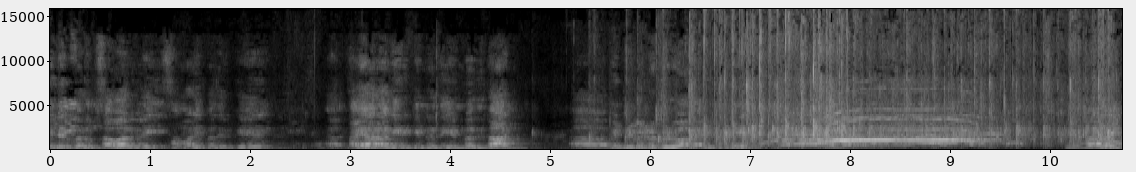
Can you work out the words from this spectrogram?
எதிர்வரும் சவால்களை சமாளிப்பதற்கு தயாராக இருக்கின்றது என்பதுதான் வெற்றி பெற்ற குழுவாக அறிவிக்கிறேன். இருந்தாலும்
